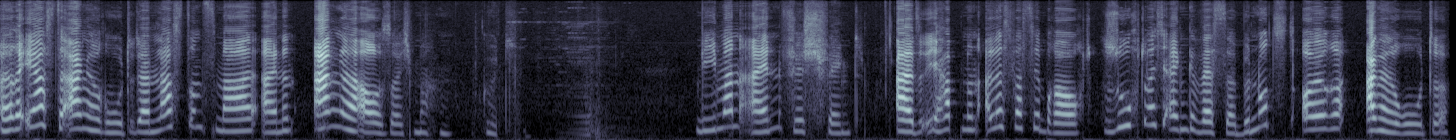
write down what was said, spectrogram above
Eure erste Angelroute. Dann lasst uns mal einen Angel aus euch machen. Gut. Wie man einen Fisch fängt. Also, ihr habt nun alles, was ihr braucht. Sucht euch ein Gewässer, benutzt eure Angelroute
